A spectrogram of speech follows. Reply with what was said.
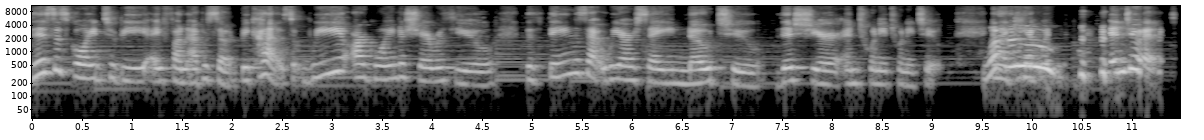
This is going to be a fun episode because we are going to share with you the things that we are saying no to this year in 2022. Woo-hoo! And I can't wait into it.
